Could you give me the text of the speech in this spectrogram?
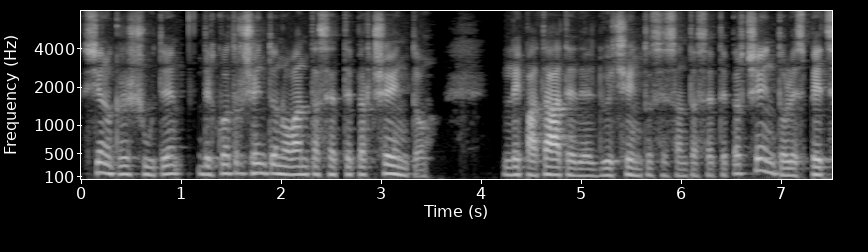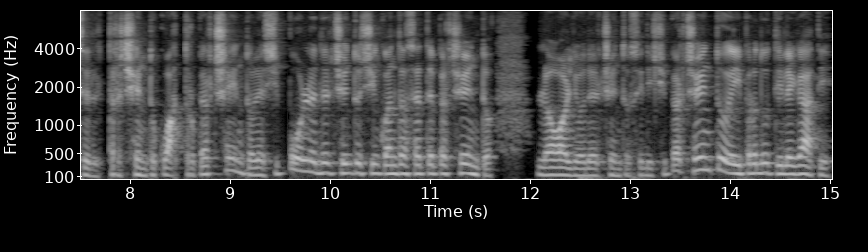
siano cresciute del 497%, le patate del 267%, le spezie del 304%, le cipolle del 157%, l'olio del 116% e i prodotti legati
